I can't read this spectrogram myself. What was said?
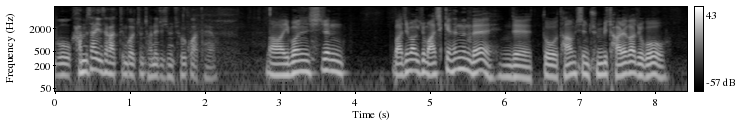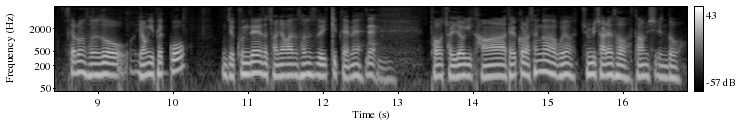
뭐 감사 인사 같은 걸 좀 전해주시면 좋을 것 같아요. 아, 이번 시즌 마지막이 좀 아쉽긴 했는데 이제 또 다음 시즌 준비 잘해가지고 새로운 선수 영입했고 이제 군대에서 전역하는 선수도 있기 때문에 네. 더 전력이 강화될 거라 생각하고요. 준비 잘해서 다음 시즌도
